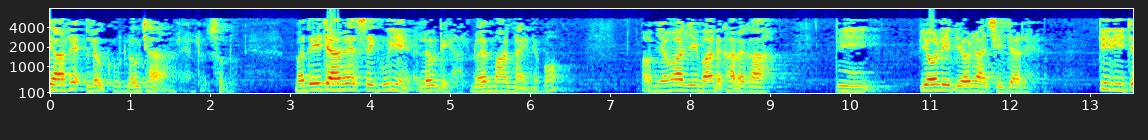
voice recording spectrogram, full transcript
ချာတဲ့အလုပ်ကိုလုပ်ချရတယ်လို့ဆိုလို့မသေးချာတဲ့စိတ်ကူးရင်အလုပ်တွေဟာလွဲမှားနိုင်တယ်ပေါ့ဟောမြန်မာပြည်မှာတစ်ခါတစ်ခါဒီပြောလေးပြောတာရှိကြတယ်တိတိကျ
